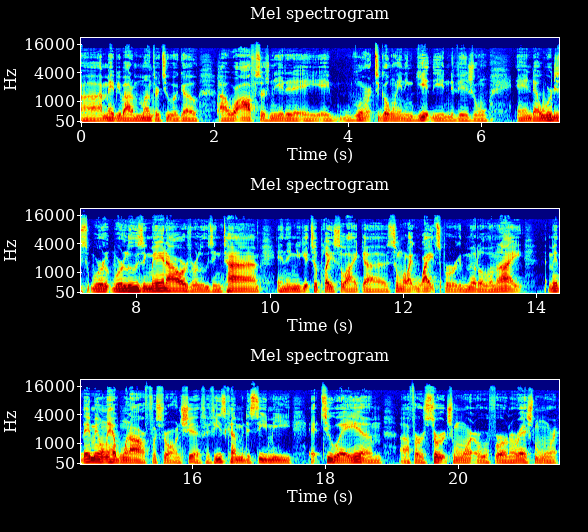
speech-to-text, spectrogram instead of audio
uh, maybe about a month or two ago, uh, where officers needed a, a, warrant to go in and get the individual, and we're just we're we're losing man hours, we're losing time, and then you get to a place like somewhere like Whitesburg in the middle of the night, I mean, they may only have one officer on shift. If he's coming to see me at 2 a.m. Uh, for a search warrant or for an arrest warrant,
